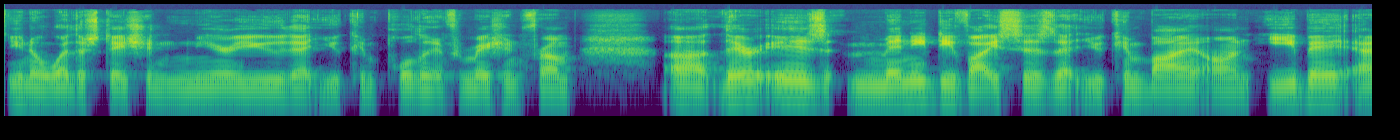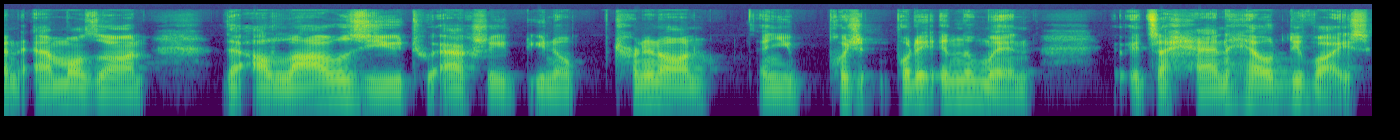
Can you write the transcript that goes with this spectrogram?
you know weather station near you that you can pull the information from, uh, there is many devices that you can buy on eBay and Amazon that allows you to actually you know turn it on and you push it, put it in the wind. It's a handheld device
